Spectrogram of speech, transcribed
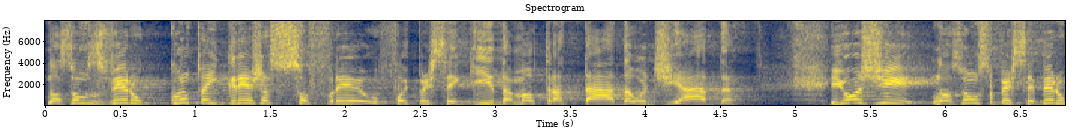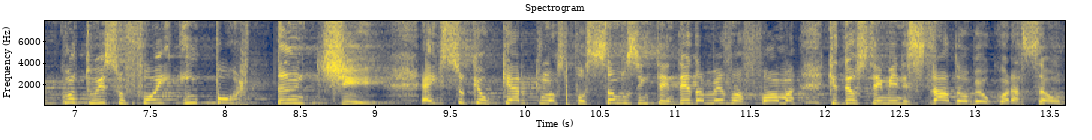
nós vamos ver o quanto a igreja sofreu, foi perseguida, maltratada, odiada, e hoje nós vamos perceber o quanto isso foi importante. É isso que eu quero que nós possamos entender da mesma forma que Deus tem ministrado ao meu coração.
